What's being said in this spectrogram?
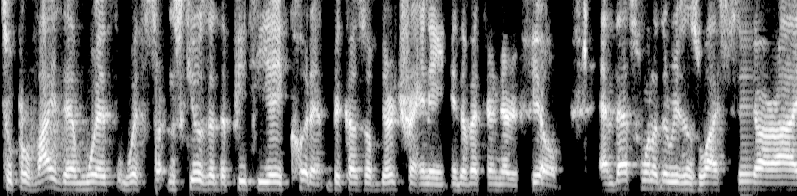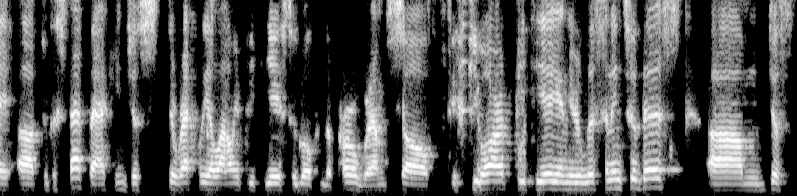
to provide them with, with certain skills that the PTA couldn't because of their training in the veterinary field. And that's one of the reasons why CRI uh, took a step back in just directly allowing PTAs to go through the program. So if you are a PTA and you're listening to this, um, just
